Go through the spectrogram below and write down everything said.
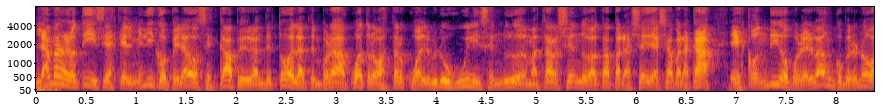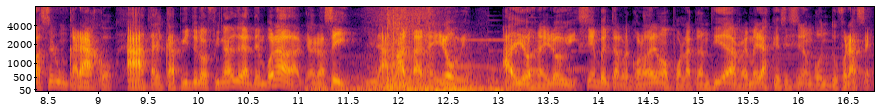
La mala noticia es que el milico pelado se escape y durante toda la temporada 4 va a estar cual Bruce Willis en duro de matar yendo de acá para allá y de allá para acá, escondido por el banco pero no va a ser un carajo, hasta el capítulo final de la temporada, que ahora sí, la mata Nairobi. Adiós Nairobi, siempre te recordaremos por la cantidad de remeras que se hicieron con tu frase.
